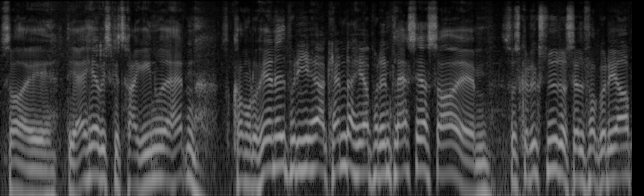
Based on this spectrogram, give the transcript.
Så øh, det er her, vi skal trække en ud af hatten. Så kommer du herned på de her kanter her på den plads her, så, øh, så skal du ikke snyde dig selv for at gå derop.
